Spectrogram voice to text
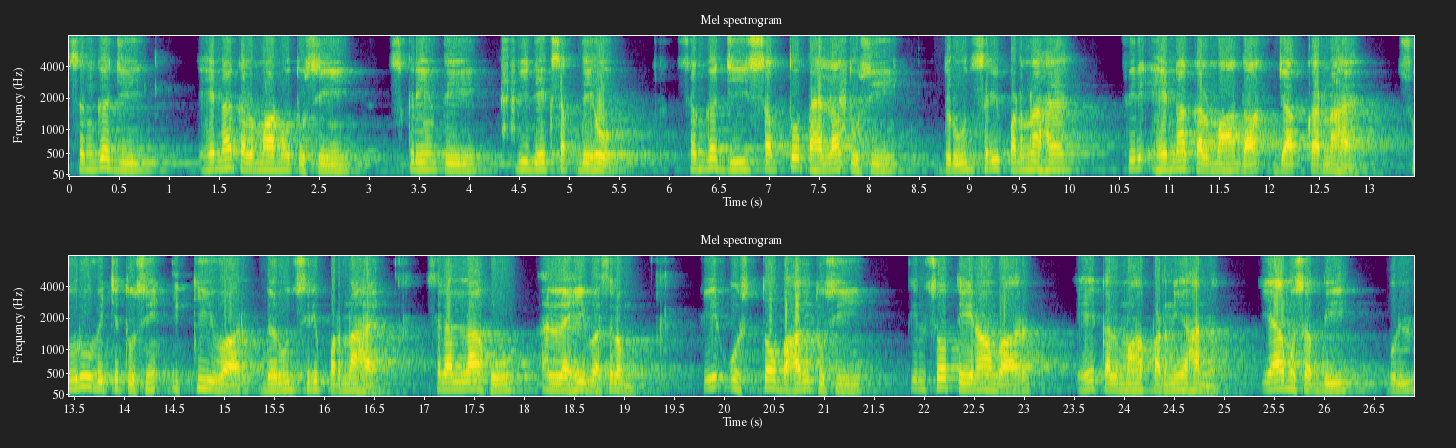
ਸੰਗਤ ਜੀ, ਇਹਨਾਂ ਕਲਮਾਂ ਨੂੰ ਤੁਸੀਂ ਸਕਰੀਨ ਤੇ ਵੀ ਦੇਖ ਸਕਦੇ ਹੋ। ਸੰਗਤ ਜੀ, ਸਭ ਤੋਂ ਪਹਿਲਾਂ ਤੁਸੀਂ ਦਰੂਦ ਸ਼ਰੀਫ ਪੜ੍ਹਨਾ ਹੈ, ਫਿਰ ਇਹਨਾਂ ਕਲਮਾਂ ਦਾ ਜਾਪ ਕਰਨਾ ਹੈ। ਸ਼ੁਰੂ ਵਿੱਚ ਤੁਸੀਂ 21 ਵਾਰ ਦਰੂਦ ਸ਼ਰੀਫ ਪੜ੍ਹਨਾ ਹੈ। ਸੱਲੱਲਾਹੂ ਅਲੈਹਿ ਵਸਲਮ। ਫਿਰ ਉਸ ਤੋਂ ਬਾਅਦ ਤੁਸੀਂ 313 ਵਾਰ ਇਹ ਕਲਮਾਂ ਪੜ੍ਹਨੀਆਂ ਹਨ। ਯਾ ਮੁਸੱਬੀ ਬੁਲ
